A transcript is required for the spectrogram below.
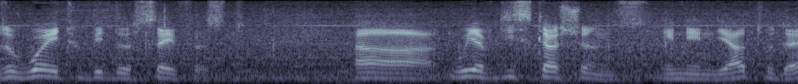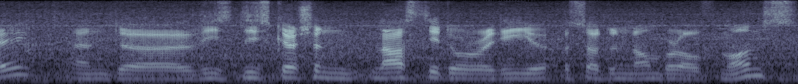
the way to be the safest. Uh, we have discussions in India today, and uh, this discussion lasted already a certain number of months.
